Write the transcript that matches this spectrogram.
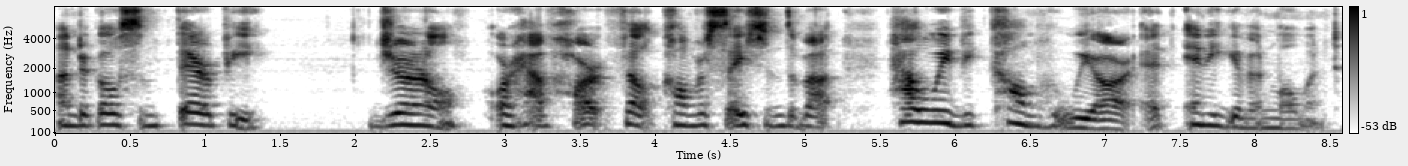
undergo some therapy, journal, or have heartfelt conversations about how we become who we are at any given moment.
